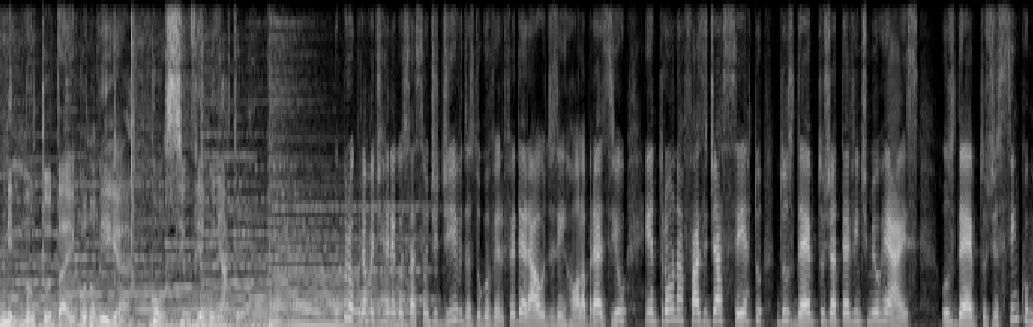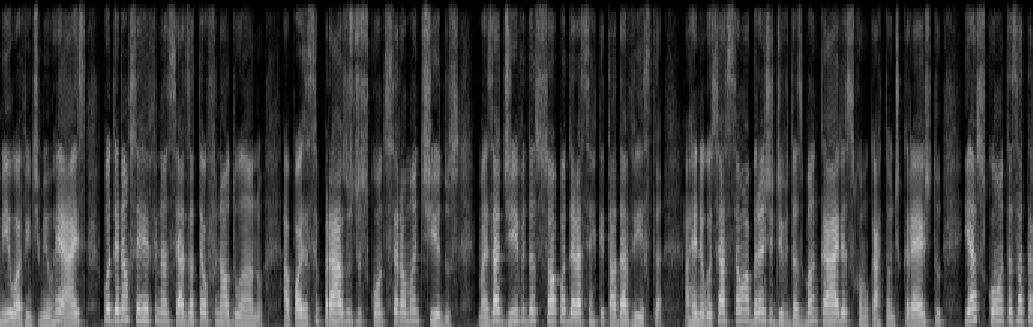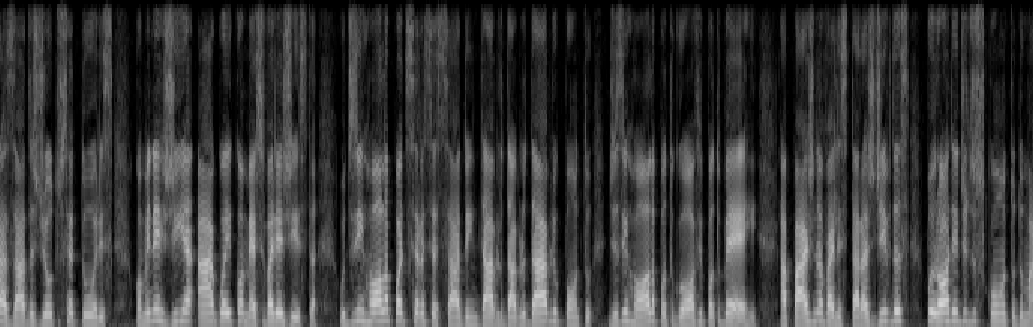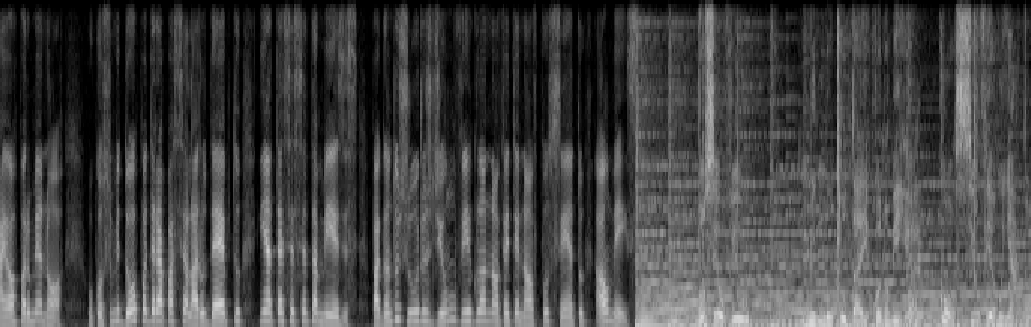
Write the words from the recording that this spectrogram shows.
Minuto da Economia, com Silvia Munhato. O programa de renegociação de dívidas do governo federal, Desenrola Brasil, entrou na fase de acerto dos débitos de até 20 mil reais. Os débitos de 5 mil a 20 mil reais poderão ser refinanciados até o final do ano. Após esse prazo, os descontos serão mantidos, mas a dívida só poderá ser quitada à vista. A renegociação abrange dívidas bancárias, como cartão de crédito, e as contas atrasadas de outros setores, como energia, água e comércio varejista. O Desenrola pode ser acessado em www.desenrola.gov.br. A página vai listar as dívidas por ordem de desconto, do maior para o menor. O consumidor poderá parcelar o débito em até 60 meses, pagando juros de 1,99% ao mês. Você ouviu Minuto da Economia, com Silvia Munhato.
